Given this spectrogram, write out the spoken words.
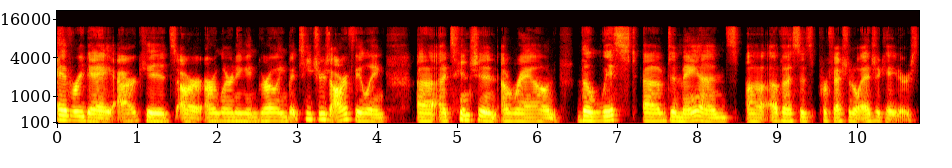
every day our kids are are learning and growing but teachers are feeling uh, attention around the list of demands uh, of us as professional educators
